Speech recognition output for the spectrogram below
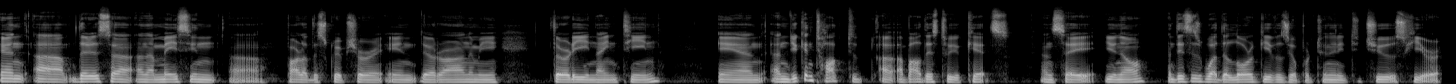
and um, there is a, an amazing uh, part of the scripture in Deuteronomy thirty nineteen, and and you can talk to uh, about this to your kids and say, you know, and this is what the Lord gives us the opportunity to choose here.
